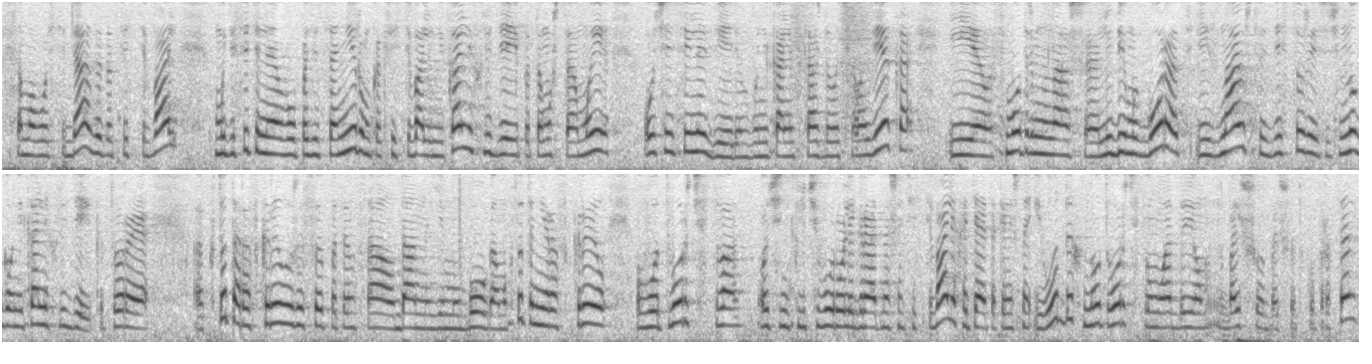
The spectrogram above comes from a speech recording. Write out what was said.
самого себя, за этот фестиваль. Мы действительно его позиционируем как фестиваль уникальных людей, потому что мы очень сильно верим в уникальность каждого человека и смотрим на наш любимый город и знаем, что здесь тоже есть очень много уникальных людей, которые э, кто-то раскрыл уже свой потенциал, данный ему Богом, а кто-то не раскрыл. Вот, творчество очень ключевую роль играет в нашем фестивале, хотя это, конечно, и отдых, но творчеству мы отдаем большой-большой такой процент.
